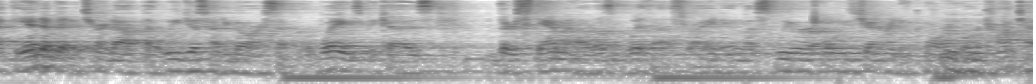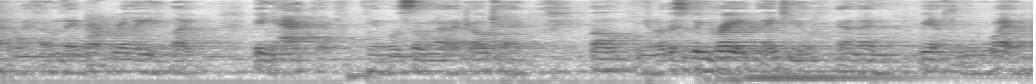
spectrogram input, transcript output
at the end of it, it turned out that we just had to go our separate ways because their stamina wasn't with us, right? Unless we were always generating more and more mm-hmm. content with them, they weren't really like being active. You know, with someone like, okay, well, you know, this has been great, thank you, and then we have to move away.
